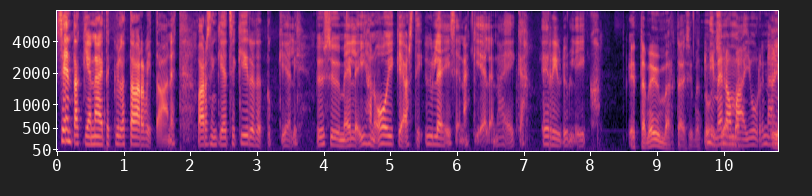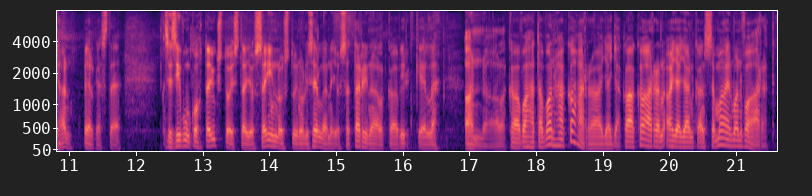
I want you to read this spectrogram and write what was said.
Sen takia näitä kyllä tarvitaan, että varsinkin, että se kirjoitettu kieli pysyy meille ihan oikeasti yleisenä kielenä eikä eriydy liikaa että me ymmärtäisimme toisiamme. Nimenomaan juuri näin. Ihan pelkästään. Se sivun kohta 11, jossa innostuin, oli sellainen, jossa tarina alkaa virkkeellä Anna alkaa vahata vanhaa kaaraa ja jakaa kaaran ajajan kanssa maailman vaarat.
